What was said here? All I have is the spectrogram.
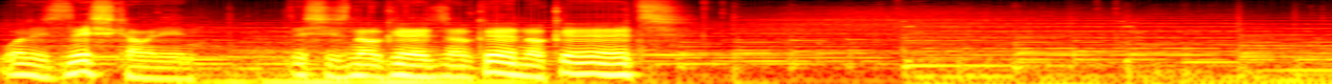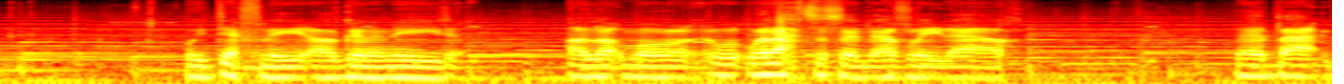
What is this coming in? This is not good. Not good. Not good. We definitely are going to need a lot more. we'll- have to send our fleet now. They're back.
